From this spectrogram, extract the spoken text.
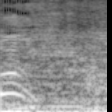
fuck?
